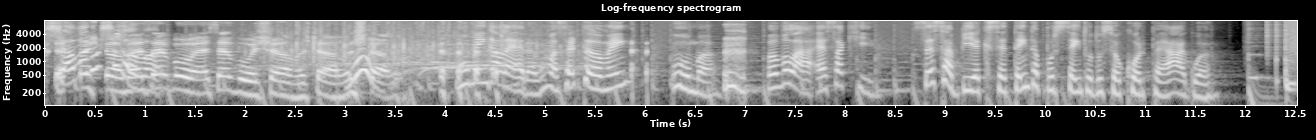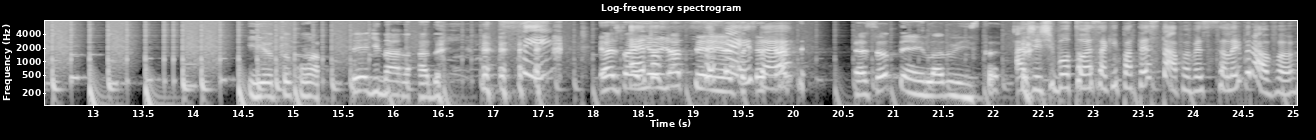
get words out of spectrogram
chama ou não chama? Essa é boa, essa é boa. Chama, chama, Uh! chama. Uma, hein, galera? Uma, acertamos, hein? Uma. Vamos lá, essa aqui. Você sabia que 70% do seu corpo é água? E eu tô com uma sede danada. Sim! Essa aí Essa eu já tenho. essa fez, eu já né? tenho. Essa eu tenho lá no Insta. A gente botou essa aqui pra testar, pra ver se você lembrava.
